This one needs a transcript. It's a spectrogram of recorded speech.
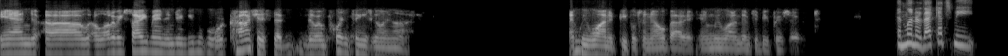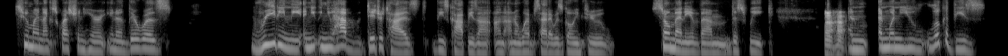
and uh, a lot of excitement, and people were conscious that there were important things going on. And we wanted people to know about it, and we wanted them to be preserved. And Leonard, that gets me to my next question here. You know, there was reading the and you and you have digitized these copies on, on, on a website. I was going through so many of them this week. Uh-huh. And and when you look at these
